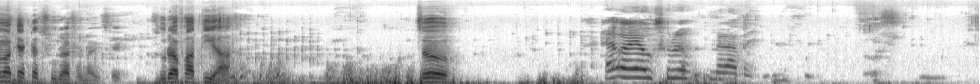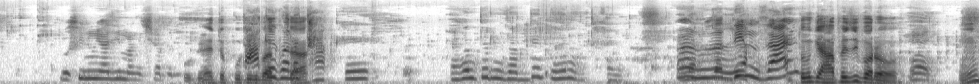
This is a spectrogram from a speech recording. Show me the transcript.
আমাকে একটা সুরা শোনাইছে সুরা ফাতিহা। তো হ্যাঁ এই তো পুটির বাচ্চা। থাকে এখন তো রোজার দিন রোজার দিন যায়। তুমি কি হাফেজি পড়ো? হ্যাঁ। হুম?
